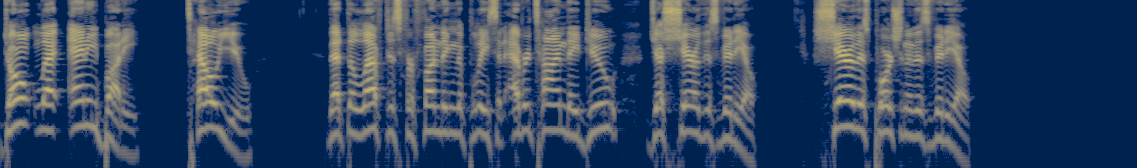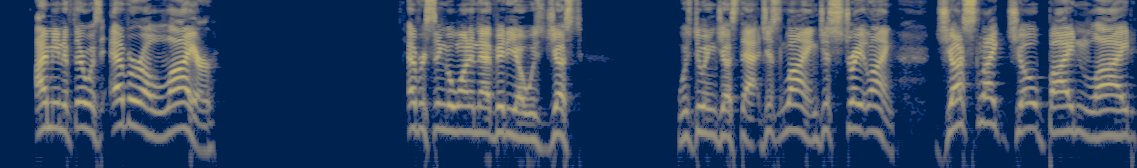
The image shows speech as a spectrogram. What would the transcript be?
Don't let anybody tell you that the left is for funding the police. And every time they do, just share this video. Share this portion of this video. I mean, if there was ever a liar, every single one in that video was just was doing just that, just lying, just straight lying. Just like Joe Biden lied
